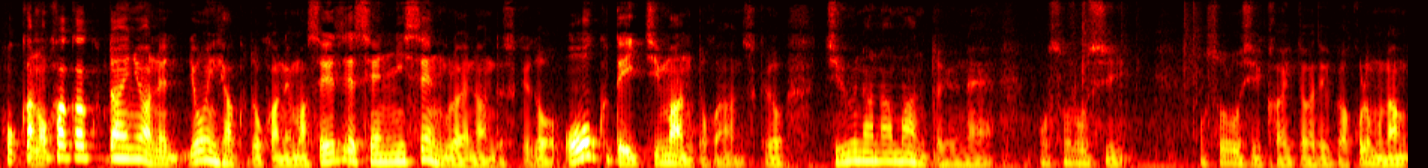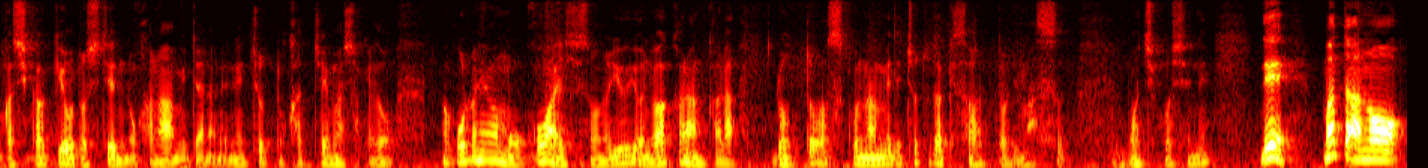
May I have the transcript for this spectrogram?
他の価格帯にはね400とかね、まあ、せいぜい10002000ぐらいなんですけど多くて1万とかなんですけど17万というね恐ろしい恐ろしい買い手が出るからこれもなんか仕掛けようとしてんのかなみたいなんでねちょっと買っちゃいましたけど、まあ、この辺はもう怖いしその言うように分からんからロットは少なめでちょっとだけ触っております。持ち越してね。でまたあの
